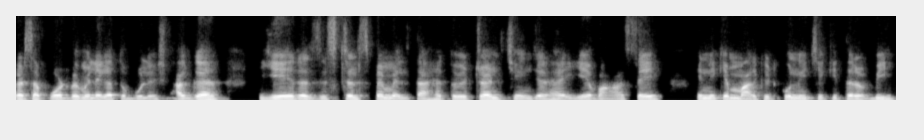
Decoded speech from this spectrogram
अगर सपोर्ट पे मिलेगा तो बुलिश अगर ये रेजिस्टेंस पे मिलता है तो ये ट्रेंड चेंजर है, ये वहाँ से यानी कि मार्केट को नीचे की तरफ़ भी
